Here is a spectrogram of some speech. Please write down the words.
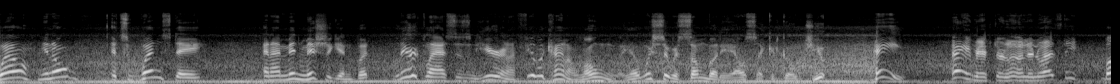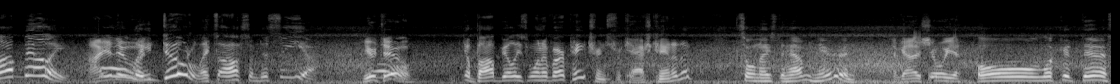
Well, you know, it's Wednesday and I'm in Michigan, but Lyric Glass isn't here and I'm feeling kind of lonely. I wish there was somebody else I could go to. Hey, Hey, Mr. London Westy. Bob Billy. How you Holy doing? doodle, it's awesome to see you. You too. Oh. Yeah, Bob Billy's one of our patrons for Cache Canada. So nice to have him here and I gotta show you. oh, look at this.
